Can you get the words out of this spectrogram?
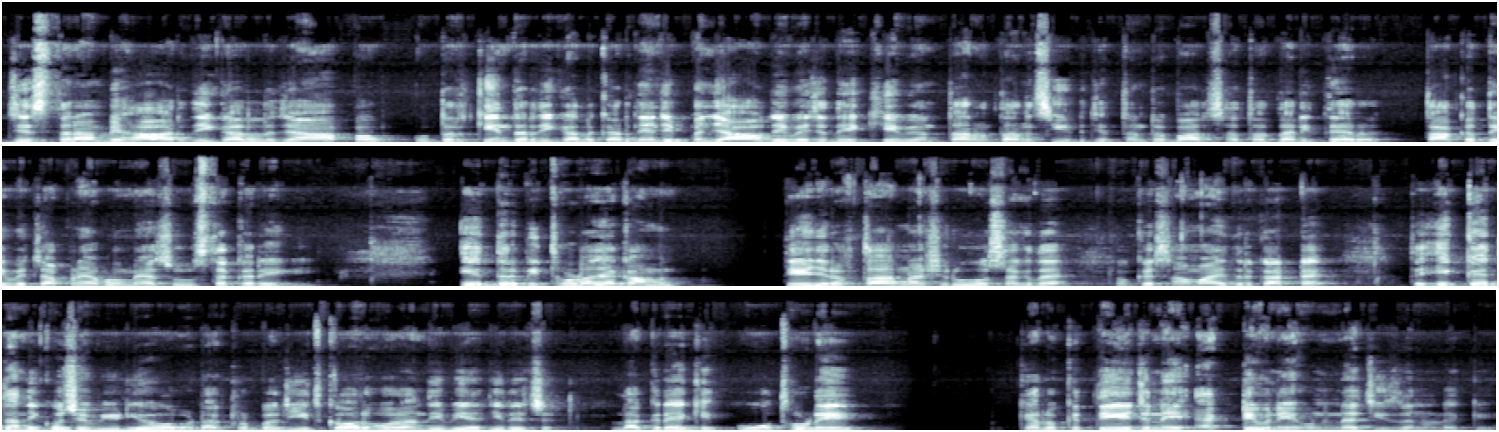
ਜਿਸ ਤਰ੍ਹਾਂ ਬਿਹਾਰ ਦੀ ਗੱਲ ਜਾਂ ਆਪਾਂ ਉਧਰ ਕੇਂਦਰ ਦੀ ਗੱਲ ਕਰਦੇ ਹਾਂ ਜੇ ਪੰਜਾਬ ਦੇ ਵਿੱਚ ਦੇਖੀਏ ਵੀ ਹੁਣ ਤਰਨਤਾਰਨ ਸੀਟ ਜਿੱਤਣ ਤੋਂ ਬਾਅਦ ਸੱਤਾਧਾਰੀ ਧਿਰ ਤਾਕਤ ਦੇ ਵਿੱਚ ਆਪਣੇ ਆਪ ਨੂੰ ਮਹਿਸੂਸ ਤਾਂ ਕਰੇਗੀ। ਇੱਧਰ ਵੀ ਥੋੜਾ ਜਿਹਾ ਕੰਮ ਤੇਜ਼ ਰਫ਼ਤਾਰ ਨਾਲ ਸ਼ੁਰੂ ਹੋ ਸਕਦਾ ਹੈ ਕਿਉਂਕਿ ਸਮਾਂ ਇੱਧਰ ਘੱਟ ਹੈ। ਤੇ ਇੱਕ ਇਦਾਂ ਦੀ ਕੁਝ ਵੀਡੀਓ ਡਾਕਟਰ ਬਲਜੀਤ ਕੌਰ ਹੋਰਾਂ ਦੀ ਵੀ ਹੈ ਜਿਹਦੇ ਚ ਲੱਗ ਰਿਹਾ ਕਿ ਉਹ ਥੋੜੇ ਕਹਿ ਲਓ ਕਿ ਤੇਜ਼ ਨੇ ਐਕਟਿਵ ਨੇ ਹੁਣ ਇਹਨਾਂ ਚੀਜ਼ਾਂ ਨੂੰ ਲੈ ਕੇ।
